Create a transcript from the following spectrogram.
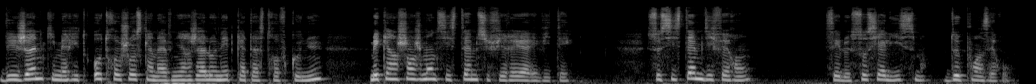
Des jeunes qui méritent autre chose qu'un avenir jalonné de catastrophes connues, mais qu'un changement de système suffirait à éviter. Ce système différent, c'est le socialisme 2.0.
